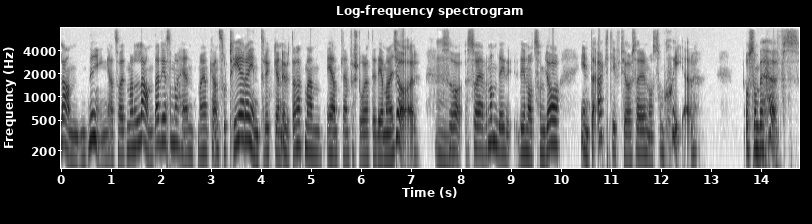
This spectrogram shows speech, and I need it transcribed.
landning. Alltså att man landar det som har hänt. Man kan sortera intrycken utan att man egentligen förstår att det är det man gör. Mm. Så, så även om det, det är något som jag inte aktivt gör så är det något som sker. Och som behövs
